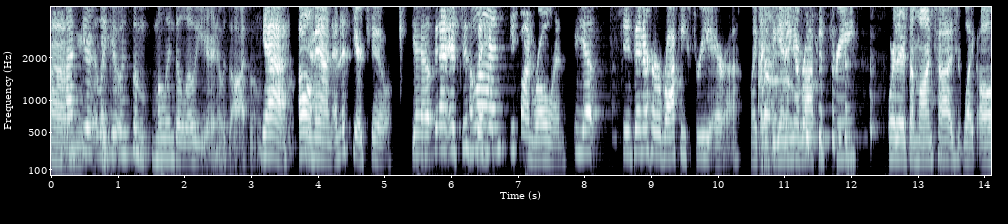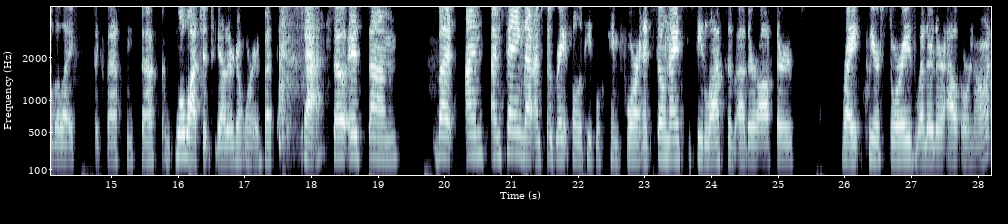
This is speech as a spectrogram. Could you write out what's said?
Um, Last year, like it was the Malinda Lo year, and it was awesome. Yeah. Oh yeah. man, and this year too. Yeah. It's, it's, just Come the on. keep on rolling. Yep. She's in her Rocky Three era, like the beginning of Rocky Three, where there's a montage of like all the like success and stuff and we'll watch it together don't worry but yeah so it's um but i'm i'm saying that i'm so grateful to people who came before and it's so nice to see lots of other authors write queer stories whether they're out or not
